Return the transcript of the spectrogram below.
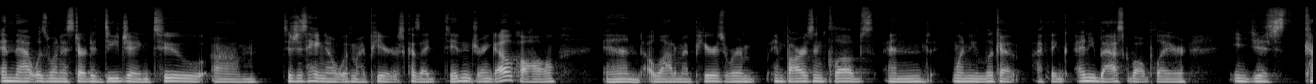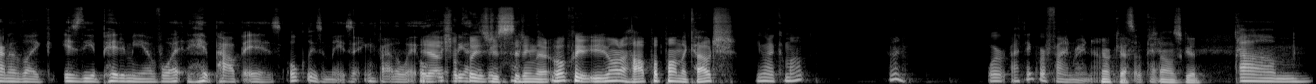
and that was when I started DJing too um, to just hang out with my peers because I didn't drink alcohol, and a lot of my peers were in, in bars and clubs. And when you look at I think any basketball player. You just kind of like is the epitome of what hip hop is. Oakley's amazing, by the way. Yeah, Oakley on Oakley's just sitting there. Oakley, you want to hop up on the couch? you want to come up? Come on. We're I think we're fine right now. Okay, It's okay. sounds good. Um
